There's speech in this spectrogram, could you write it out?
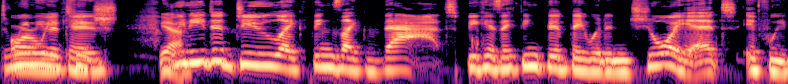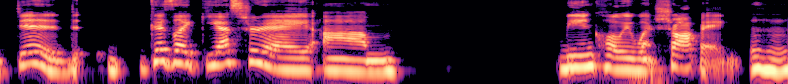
to we need to could- teach yeah. We need to do like things like that because I think that they would enjoy it if we did. Because like yesterday, um, me and Chloe went shopping. hmm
